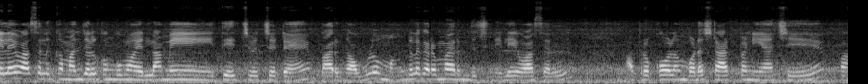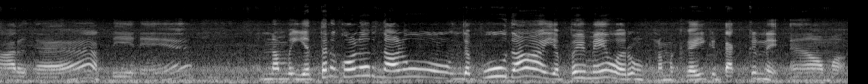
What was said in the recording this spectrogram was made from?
நிலைவாசலுக்கு மஞ்சள் குங்குமம் எல்லாமே தேய்ச்சி வச்சுட்டேன். பாருங்கள் அவ்வளோ மங்களகரமாக இருந்துச்சு நிலைவாசல். அப்புறம் கோலம் போட ஸ்டார்ட் பண்ணியாச்சு. பாருங்கள் அப்படின்னு. நம்ம எத்தனை கோலம் இருந்தாலும் இந்த பூ தான் எப்பயுமே வரும். நமக்கு கைக்கு டக்குன்னு. ஆமாம்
